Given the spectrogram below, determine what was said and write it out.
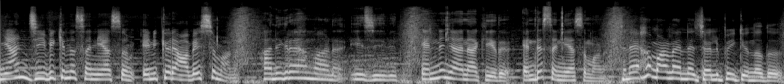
ഞാൻ ജീവിക്കുന്ന സന്യാസം എനിക്കൊരു ആവേശമാണ്. അനുഗ്രഹമാണ് ഈ ജീവിതം. എന്നെ ഞാനാക്കിയത് എന്റെ സന്യാസമാണ്. സ്നേഹമാണ് എന്നെ ചലിപ്പിക്കുന്നത്.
